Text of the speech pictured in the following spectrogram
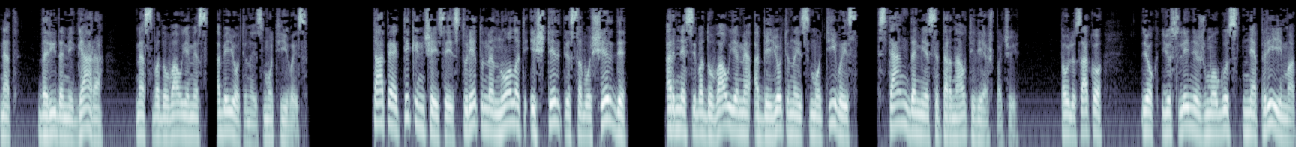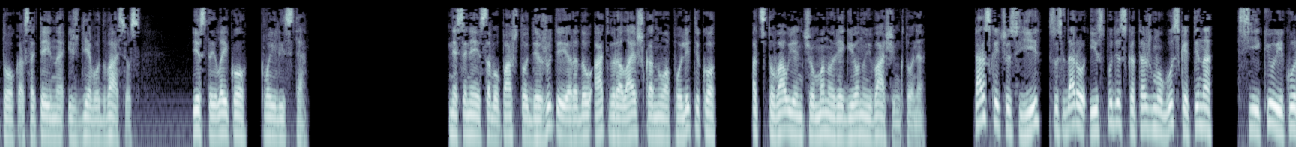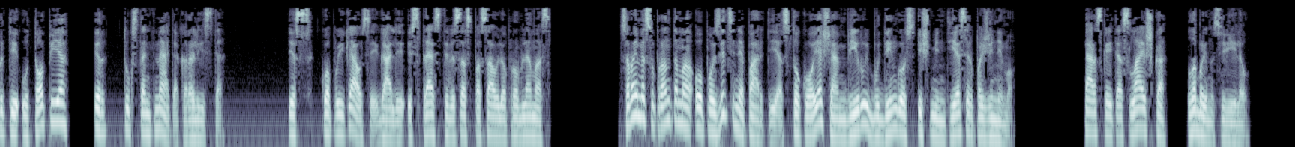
Net darydami gerą, mes vadovaujamės abejotinais motyvais tapę tikinčiaisiais turėtume nuolat ištirti savo širdį, ar nesivadovaujame abejotinais motyvais, stengdamiesi tarnauti viešpačiui. Paulius sako, jog jūslinis žmogus nepriima to, kas ateina iš Dievo dvasios. Jis tai laiko kvailystę. Neseniai savo pašto dėžutėje radau atvirą laišką nuo politiko atstovaujančio mano regionui Vašingtone. Perskaičius jį, susidaro įspūdis, kad tas žmogus ketina sykiu įkurti utopiją ir tūkstantmetę karalystę. Jis kuo puikiausiai gali išspręsti visas pasaulio problemas. Savai mes suprantama, opozicinė partija stokoja šiam vyrui būdingos išminties ir pažinimo. Perskaitęs laišką, labai nusivyliau.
